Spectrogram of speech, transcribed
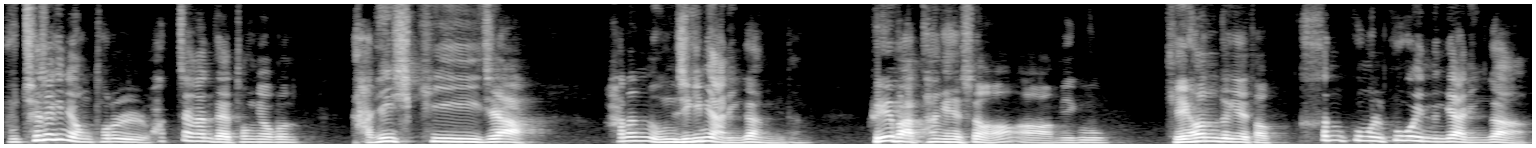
구체적인 영토를 확장한 대통령으로 각인시키자 하는 움직임이 아닌가 합니다. 그의 바탕에서 어, 미국 개헌 등의 더 큰 꿈을 꾸고 있는 게 아닌가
